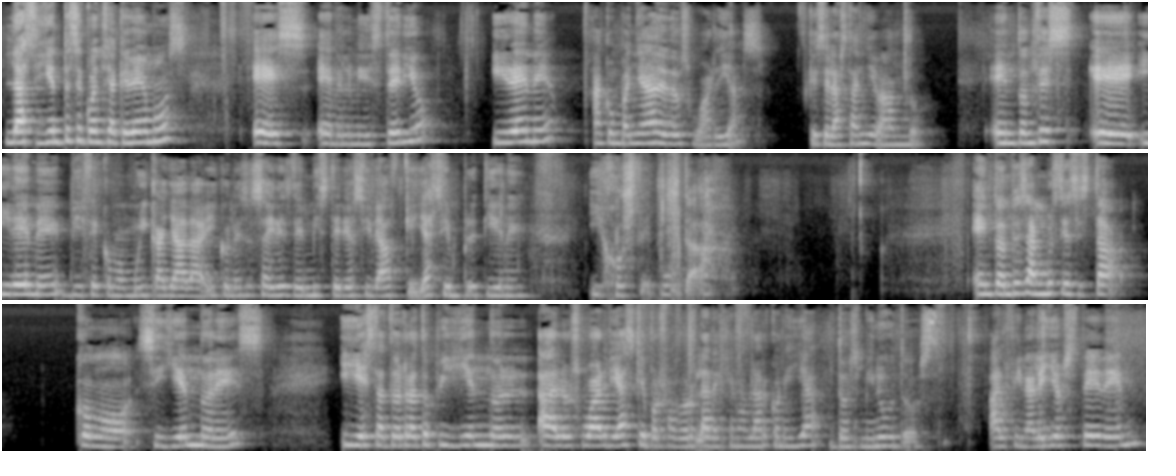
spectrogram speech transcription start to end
La siguiente secuencia que vemos es en el ministerio Irene acompañada de dos guardias que se la están llevando. Entonces eh, Irene dice como muy callada y con esos aires de misteriosidad que ella siempre tiene, hijos de puta. Entonces Angustias está como siguiéndoles y está todo el rato pidiendo a los guardias que por favor la dejen hablar con ella dos minutos. Al final ellos ceden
